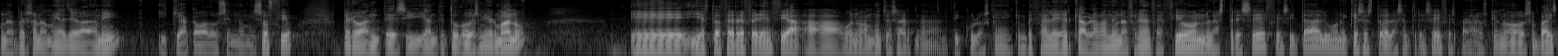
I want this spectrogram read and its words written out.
una persona muy allegada a mí y que ha acabado siendo mi socio, pero antes y ante todo es mi hermano, eh, y esto hace referencia a, bueno, a muchos artículos que, empecé a leer que hablaban de una financiación, las tres Fs y tal. Y bueno, ¿y qué es esto de las tres Fs? Para los que no lo sepáis,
